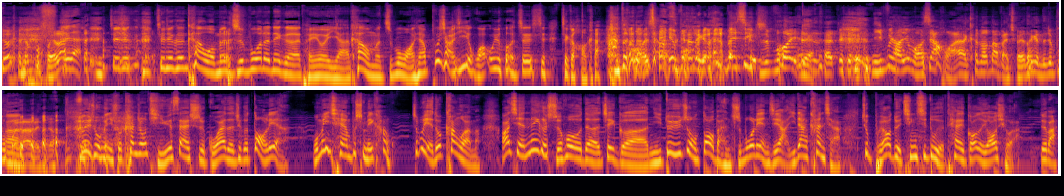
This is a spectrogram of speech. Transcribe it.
有可能不回来对。的，这就这就跟看我们直播的那个朋友一样，看我们直播往下不小心一滑，哎呦，这是这个好看。对，我们上次看那个微信直播也是的，就是你不小心往下滑呀，看到大摆锤，他可能就不回来了，你知道？所以说我跟你说，看这种体育赛事，国外的这个盗链啊，我们以前也不是没看过，这不也都看过了吗？而且那个时候的这个，你对于这种盗版直播链接啊，一旦看起来，就不要对清晰度有太高的要求了。对吧？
